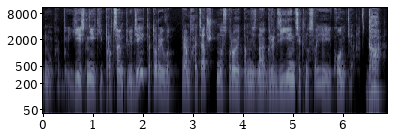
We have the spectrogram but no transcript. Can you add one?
ну, как бы есть некий процент людей, которые вот прям хотят что-то настроить, там, не знаю, градиентик на своей иконке. Да,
